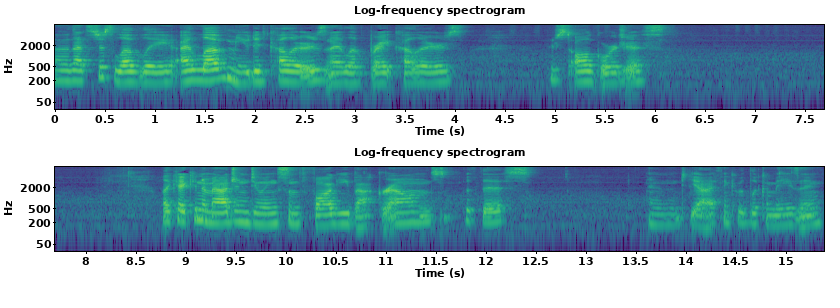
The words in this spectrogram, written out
Oh, that's just lovely. I love muted colors and I love bright colors. They're just all gorgeous. Like I can imagine doing some foggy backgrounds with this. And yeah, I think it would look amazing.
